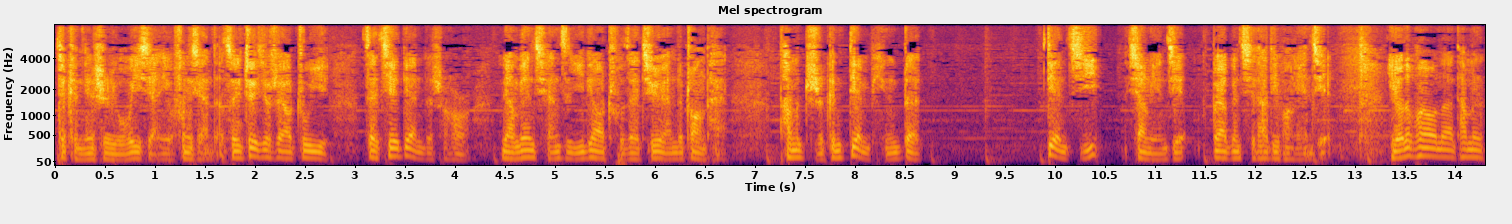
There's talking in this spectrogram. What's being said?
这肯定是有危险、有风险的。所以这就是要注意，在接电的时候，两边钳子一定要处在绝缘的状态，它们只跟电瓶的电极相连接。不要跟其他地方连接。有的朋友呢，他们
